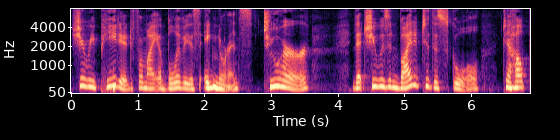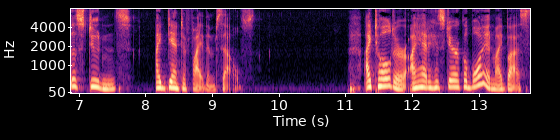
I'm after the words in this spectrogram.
She repeated for my oblivious ignorance to her that she was invited to the school to help the students identify themselves. I told her I had a hysterical boy on my bus,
